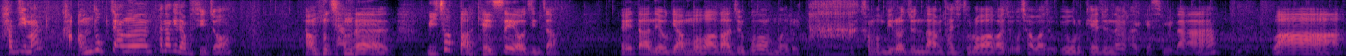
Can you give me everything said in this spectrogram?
하지만 감독장은 편하게 잡을 수 있죠. 감독장은 미쳤다. 개쎄요 진짜. 일단 여기 한번 와가지고 뭐 이렇게 탁 한번 밀어준 다음에 다시 돌아와가지고 잡아주고 요렇게 해준 다음에 가겠습니다. 와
